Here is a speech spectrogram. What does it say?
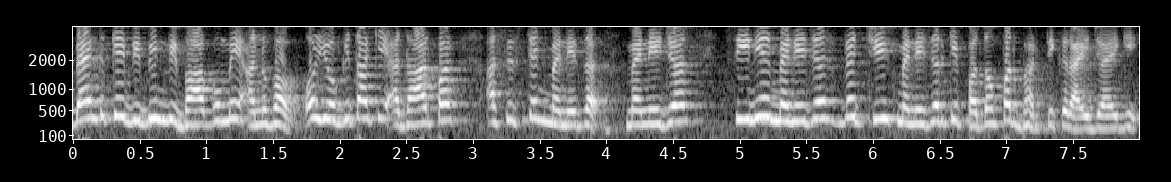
बैंक के विभिन्न विभागों में अनुभव और योग्यता के आधार पर assistant manager manager, senior manager व चीफ मैनेजर के पदों पर भर्ती कराई जाएगी।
